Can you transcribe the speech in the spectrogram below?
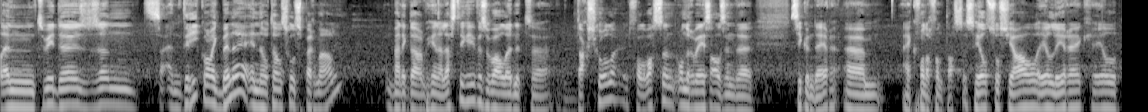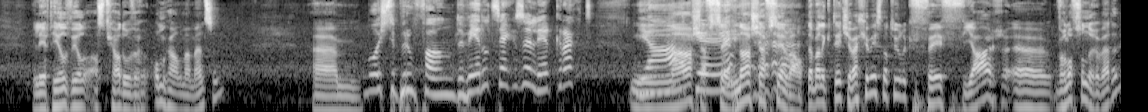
In 2003 kwam ik binnen in de hotelschool Spermali. Ben ik daar beginnen les te geven, zowel in het eh dagscholen, in het volwassenenonderwijs als in de secundaire. Ehm, ik vond dat fantastisch. Heel sociaal, heel leerrijk. Heel, je leert heel veel als het gaat over omgaan met mensen. Ehm, Mooiste beroep van de wereld, zeggen ze, leerkracht. Ja, na zijn, na wel. Dan ben ik een tijdje weg geweest natuurlijk, vijf jaar, eh, verlof zonder wedden.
